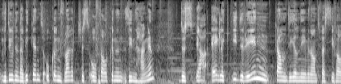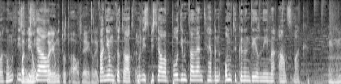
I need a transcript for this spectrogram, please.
gedurende dat weekend ook hun vlaggetjes overal kunnen zien hangen. Dus ja, eigenlijk iedereen kan deelnemen aan het festival. Je moet niet Van, jong, speciaal... van jong tot oud eigenlijk. Van jong tot oud. Je moet niet speciaal een podiumtalent hebben om te kunnen deelnemen aan SMAC. Mhm.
